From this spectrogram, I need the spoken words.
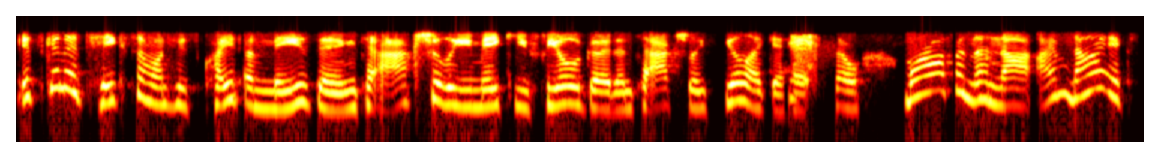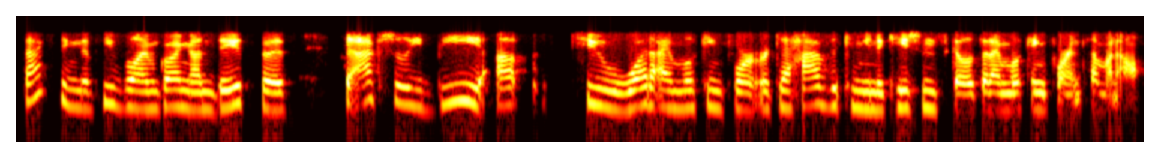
it's going to take someone who's quite amazing to actually make you feel good and to actually feel like a hit. So more often than not, I'm not expecting the people I'm going on dates with to actually be up to what I'm looking for or to have the communication skills that I'm looking for in someone else.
